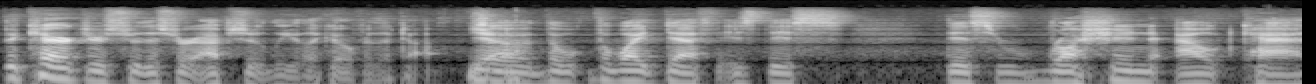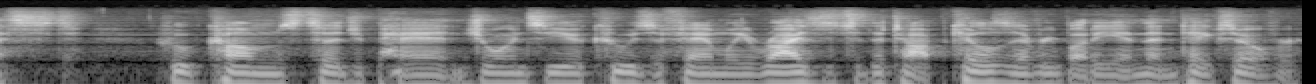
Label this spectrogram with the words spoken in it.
the characters for this are absolutely like over the top. Yeah. So the the White Death is this this Russian outcast who comes to Japan, joins the Yakuza family, rises to the top, kills everybody, and then takes over.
